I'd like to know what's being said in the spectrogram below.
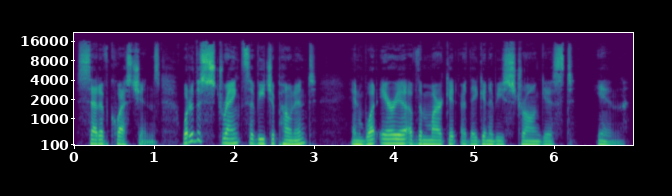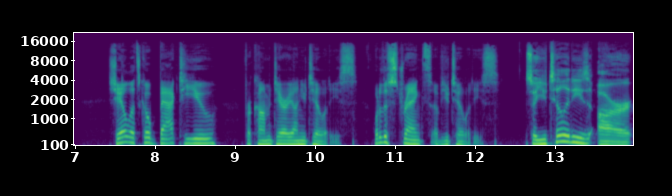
set of questions. What are the strengths of each opponent, and what area of the market are they going to be strongest in? Shayle, let's go back to you for commentary on utilities. What are the strengths of utilities? So, utilities are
